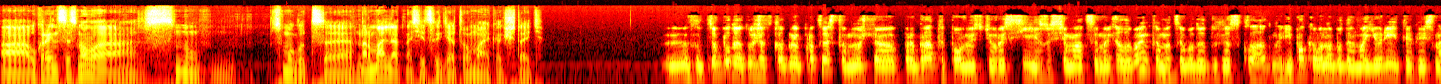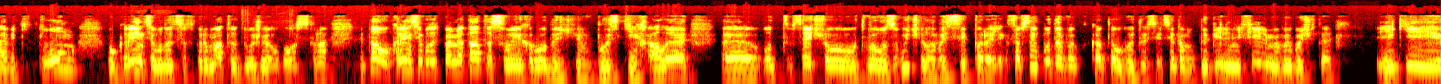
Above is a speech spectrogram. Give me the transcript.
а украинцы снова, ну, смогут э, нормально относиться к 9 мая, как считаете? Це буде дуже складний процес, тому що прибрати повністю Росію з усіма цими елементами це буде дуже складно. І поки воно буде майоріти десь навіть тлом, українці будуть це сприймати дуже гостро. І та українці будуть пам'ятати своїх родичів, близьких, але е, от все, що от ви озвучили, весь цей перелік, це все буде викликати огиду. Всі ці там дебільні фільми, вибачте які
